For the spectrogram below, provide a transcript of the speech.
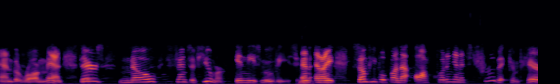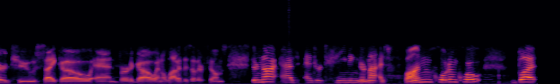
and The Wrong Man. There's no sense of humor in these movies. And and I some people find that off-putting and it's true that compared to Psycho and Vertigo and a lot of his other films, they're not as entertaining, they're not as fun, quote unquote, but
